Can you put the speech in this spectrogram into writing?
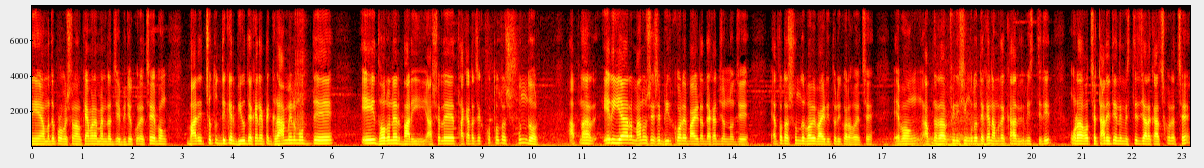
নিয়ে আমাদের প্রফেশনাল ক্যামেরাম্যানরা যে ভিডিও করেছে এবং বাড়ির চতুর্দিকের ভিউ দেখেন, একটা গ্রামের মধ্যে এই ধরনের বাড়ি। আসলে থাকাটা যে কতটা সুন্দর। আপনার এরিয়ার মানুষ এসে ভিড় করে বাড়িটা দেখার জন্য যে এতটা সুন্দরভাবে বাড়িটি তৈরি করা হয়েছে। এবং আপনারা ফিনিশিংগুলো দেখেন, আমাদের কাল মিস্ত্রির ওরা হচ্ছে টালি টেনে মিস্ত্রি যারা কাজ করেছে।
